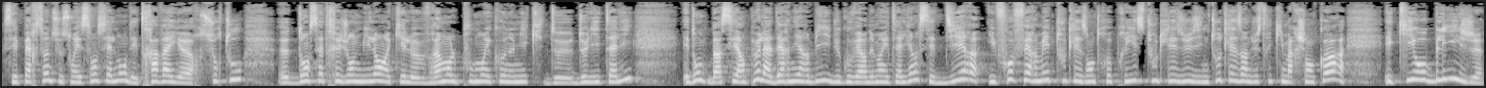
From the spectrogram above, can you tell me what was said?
ces personnes, ce sont essentiellement des travailleurs, surtout euh, dans cette région de Milan, qui est vraiment le poumon économique de, de l'Italie. Et donc, bah, c'est un peu la dernière bille du gouvernement italien, c'est de dire il faut fermer toutes les entreprises, toutes les usines, toutes les industries qui marchent encore et qui obligent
